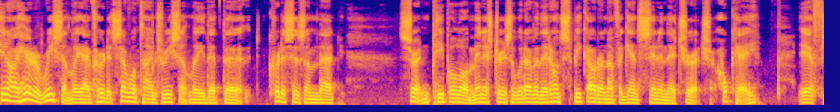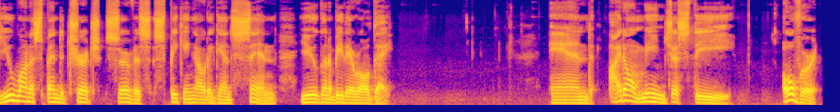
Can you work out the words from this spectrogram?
you know, I heard it recently. I've heard it several times recently that the criticism that certain people or ministers or whatever, they don't speak out enough against sin in their church. Okay. If you want to spend a church service speaking out against sin, you're going to be there all day. And I don't mean just the overt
